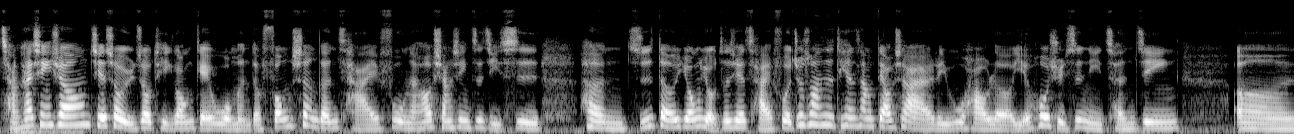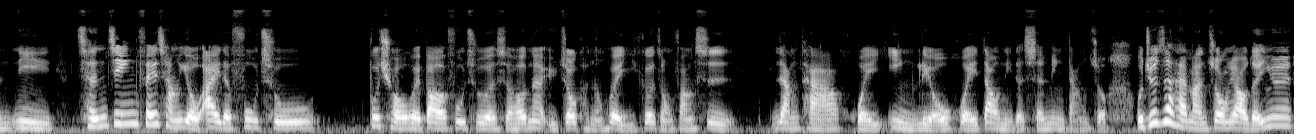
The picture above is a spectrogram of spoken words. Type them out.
敞开心胸，接受宇宙提供给我们的丰盛跟财富，然后相信自己是很值得拥有这些财富。就算是天上掉下来的礼物好了，也或许是你曾经，呃，你曾经非常有爱的付出，不求回报的付出的时候，那宇宙可能会以各种方式让它回应，流回到你的生命当中。我觉得这还蛮重要的，因为。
